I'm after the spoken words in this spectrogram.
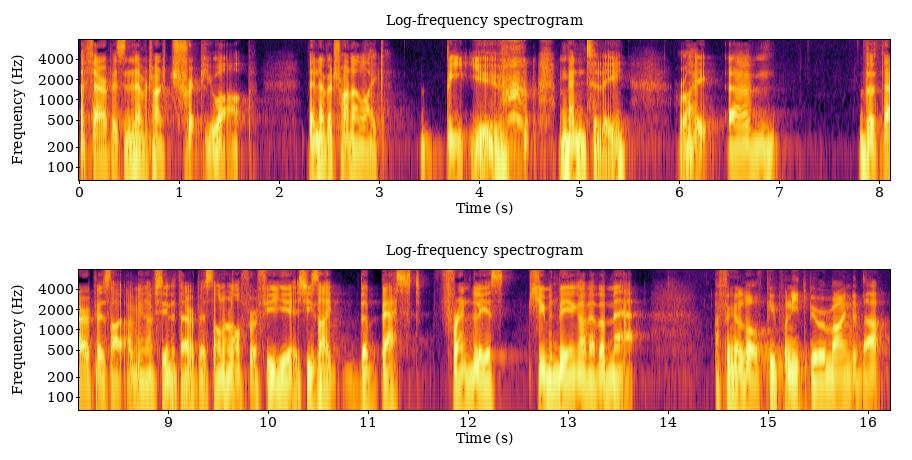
a therapist is never trying to trip you up. They're never trying to like beat you mentally, right? Um, the therapist, I, I mean, I've seen a therapist on and off for a few years. She's like the best, friendliest human being I've ever met. I think a lot of people need to be reminded that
